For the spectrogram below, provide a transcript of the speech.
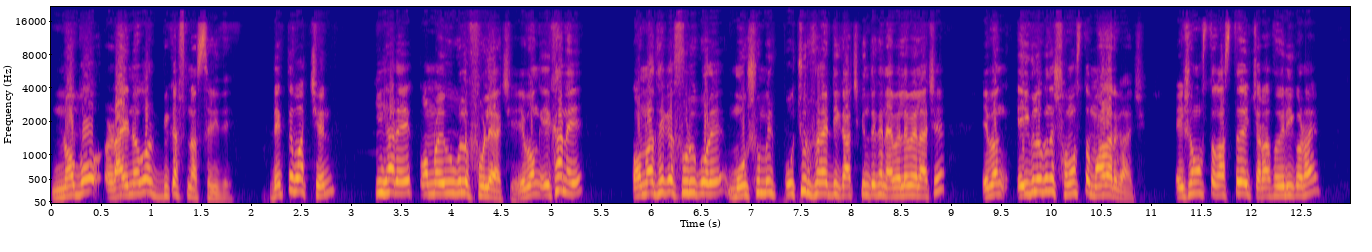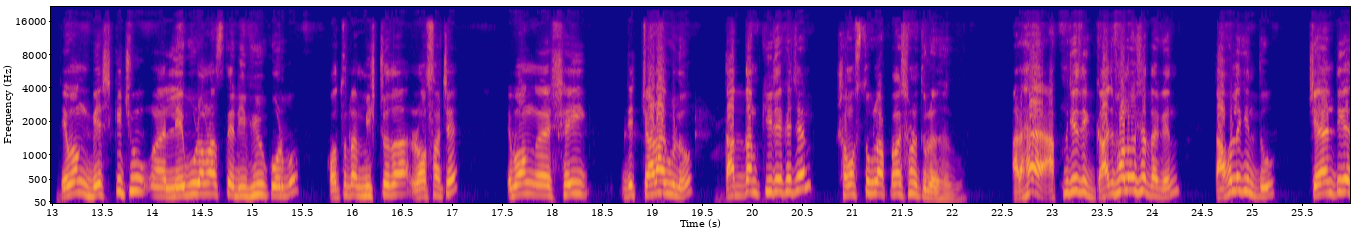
নব রায়নগর বিকাশ নার্সারিতে। দেখতে পাচ্ছেন কি হারে কমলা লেবুগুলো ফুলে আছে এবং এখানে কমলা থেকে শুরু করে মৌসুমীর প্রচুর ভ্যারাইটি গাছ কিন্তু এখানে অ্যাভেলেবেল আছে এবং এইগুলো কিন্তু সমস্ত মাদার গাছ। এই সমস্ত গাছ থেকে চারা তৈরি করা হয় এবং বেশ কিছু লেবুর আমরা আজকে রিভিউ করব। কতটা মিষ্টতা রস আছে। এবং সেই যে চারাগুলো তার দাম কি রেখেছেন? সমস্তগুলো আপনাদের সামনে তুলে ধরবো। আর হ্যাঁ আপনি যদি গাছ ভালোবেসে থাকেন তাহলে কিন্তু চ্যানেলটিকে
